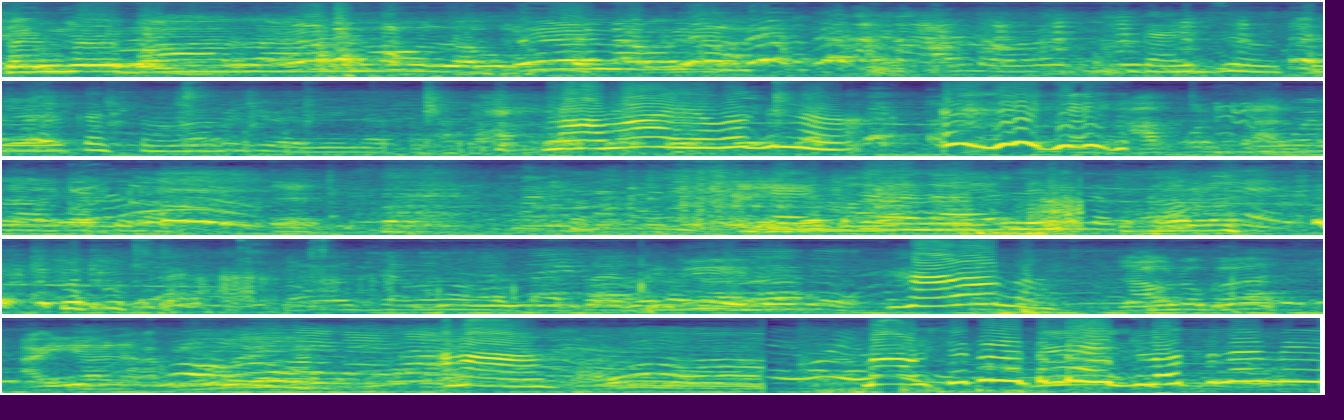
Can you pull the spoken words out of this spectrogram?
संजय बारा गाय जेवतो कसं मामा आहे बघ ना हा बाबा. हा मावशी तुला तर भेटलोच ना मी.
